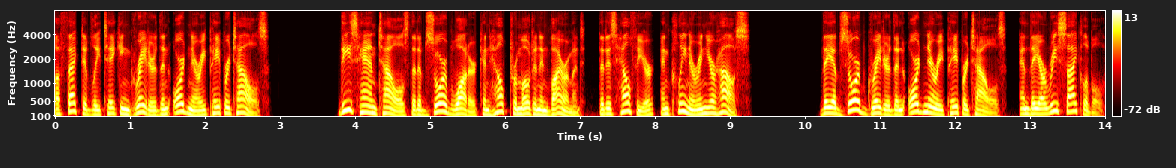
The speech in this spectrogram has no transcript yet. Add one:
effectively taking greater than ordinary paper towels. These hand towels that absorb water can help promote an environment that is healthier and cleaner in your house. They absorb greater than ordinary paper towels, and they are recyclable.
